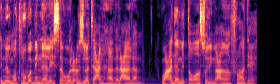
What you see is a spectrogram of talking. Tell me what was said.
إن المطلوب منا ليس هو العزلة عن هذا العالم، وعدم التواصل مع أفراده،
